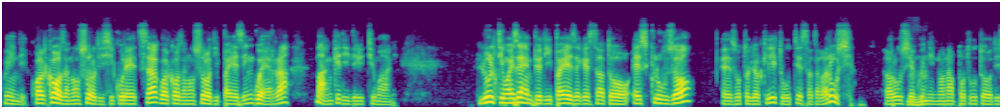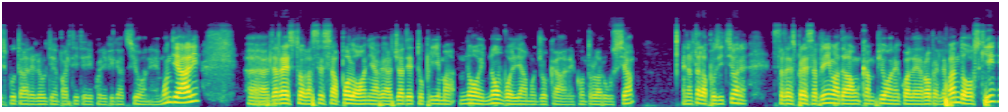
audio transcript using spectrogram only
Quindi qualcosa non solo di sicurezza, qualcosa non solo di paese in guerra, ma anche di diritti umani. L'ultimo esempio di paese che è stato escluso eh, sotto gli occhi di tutti è stata la Russia. La Russia mm-hmm. quindi non ha potuto disputare le ultime partite di qualificazione mondiali. Eh, del resto la stessa Polonia aveva già detto prima noi non vogliamo giocare contro la Russia. In realtà la posizione è stata espressa prima da un campione quale Robert Lewandowski,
